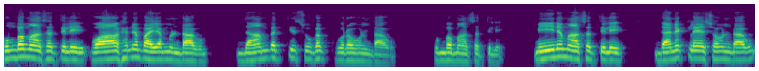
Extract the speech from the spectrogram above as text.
കുംഭമാസത്തിൽ വാഹന ഭയം ഉണ്ടാകും ദാമ്പത്യ സുഖക്കുറവുണ്ടാകും കുംഭമാസത്തിൽ മീനമാസത്തിൽ ധനക്ലേശം ഉണ്ടാകും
